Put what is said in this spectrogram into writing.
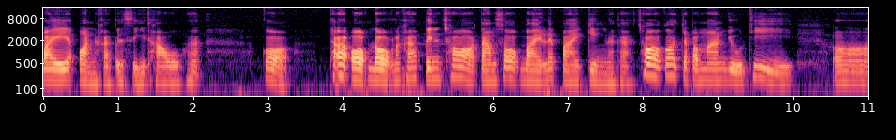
ใบอ่อนค่ะ เป็นสีเทาฮะก็ถ้าออกดอกนะคะ เป็นช่อตามซอกใบและปลายกิ่งนะคะ ช่อก็จะประมาณอยู่ที่เอ่อ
